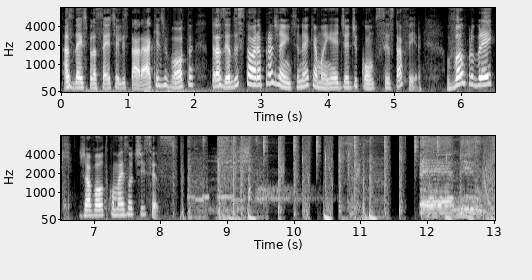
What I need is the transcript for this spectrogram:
às 10 para 7, ele estará aqui de volta trazendo história pra gente, né? Que amanhã é dia de conto, sexta-feira. Vamos pro break, já volto com mais notícias. É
